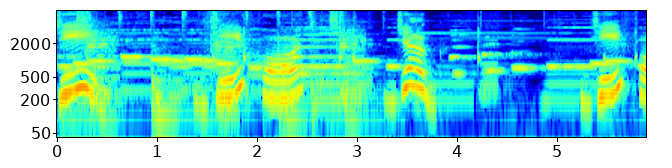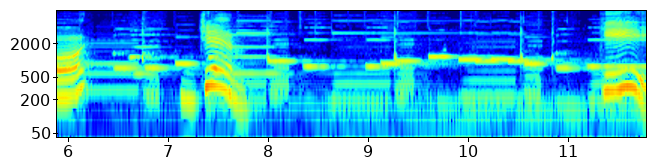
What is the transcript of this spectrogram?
J. J for jug. J for jam. K.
